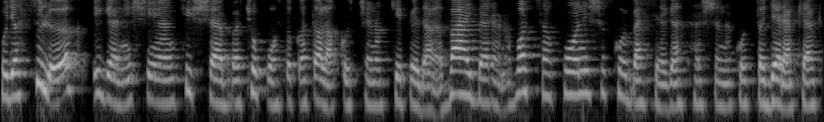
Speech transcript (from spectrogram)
hogy a szülők igenis ilyen kisebb csoportokat alakítsanak ki, például a Viberen, a Whatsappon, és akkor beszélgethessenek ott a gyerekek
